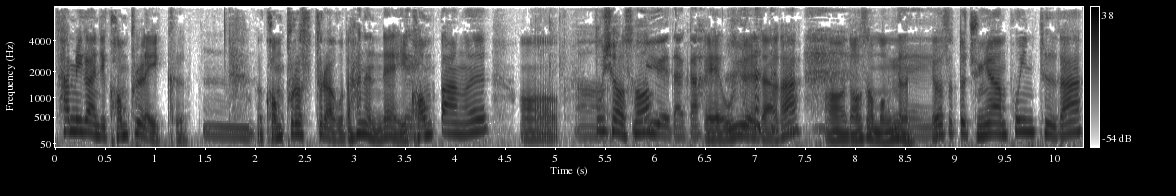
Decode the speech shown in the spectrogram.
3위가 이제 건플레이크, 음. 건프로스트라고도 하는데 네. 이 건빵을 어, 어, 부셔서 우유에다가 예, 우유에다가 어, 넣어서 먹는. 네. 여기서 또 중요한 포인트가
